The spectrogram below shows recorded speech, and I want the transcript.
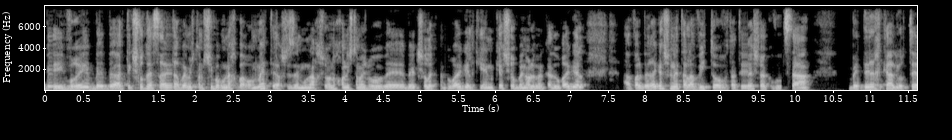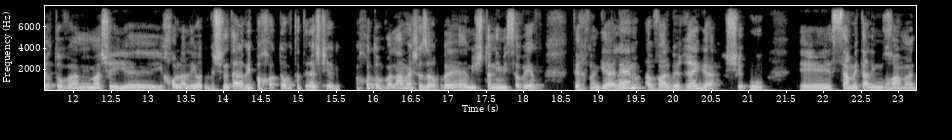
בעברי, בתקשורת הישראלית הרבה משתמשים במונח ברומטר, שזה מונח שלא נכון להשתמש בו בהקשר לכדורגל, כי אין קשר בינו לבין כדורגל, אבל ברגע שנטע לביא טוב, אתה תראה שהקבוצה בדרך כלל יותר טובה ממה שהיא אה, יכולה להיות, וכשנטע לביא פחות טוב, אתה תראה שהיא פחות טובה. למה? יש לזה הרבה משתנים מסביב, תכף נגיע אליהם, אבל ברגע שהוא אה, שם את עלי מוחמד,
